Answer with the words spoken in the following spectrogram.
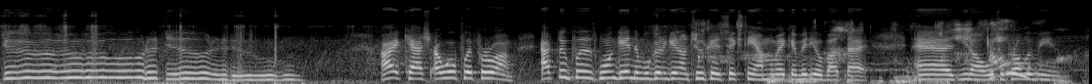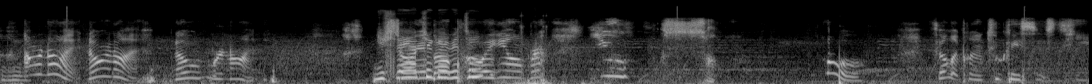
Do do do do do. Alright, Cash, I will play Pro Am. After we play this one game, then we're gonna get on 2K16. I'm gonna make a video about that. And, you know, which will probably be in. No, we're not. No, we're not. No, we're not. You stay on Sorry about Pro 2K15? AM, bro. You. So... Oh. feel like playing 2K16.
